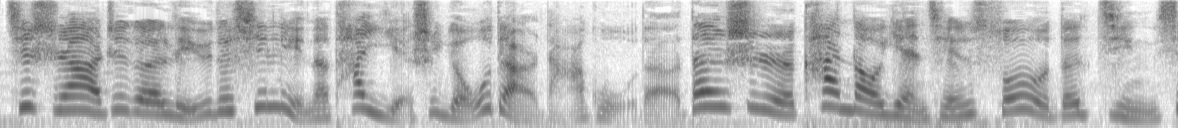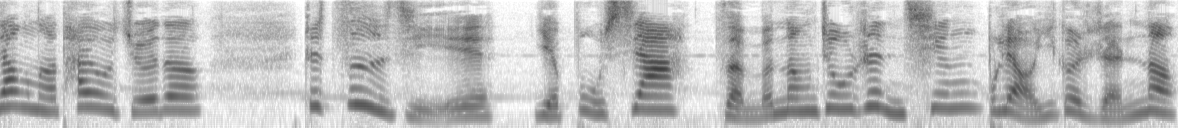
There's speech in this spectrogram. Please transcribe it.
其实啊，这个李玉的心里呢，他也是有点打鼓的。但是看到眼前所有的景象呢，他又觉得这自己也不瞎，怎么能就认清不了一个人呢？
